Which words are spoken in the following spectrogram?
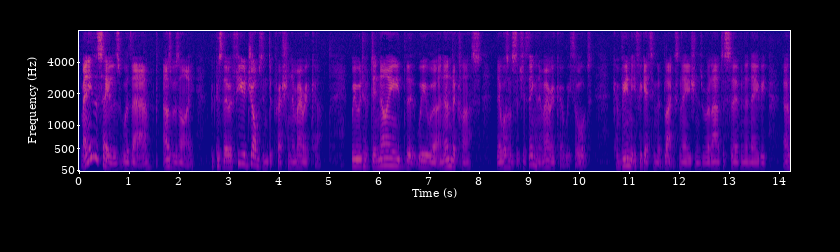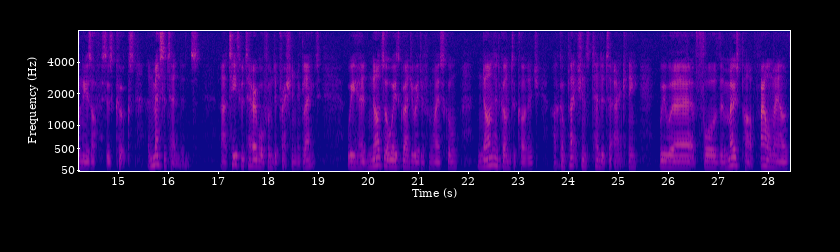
Many of the sailors were there, as was I, because there were few jobs in Depression America. We would have denied that we were an underclass. There wasn't such a thing in America, we thought, conveniently forgetting that blacks and Asians were allowed to serve in the Navy only as officers, cooks, and mess attendants. Our teeth were terrible from depression neglect. We had not always graduated from high school. None had gone to college. Our complexions tended to acne. We were, for the most part, foul mouthed,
